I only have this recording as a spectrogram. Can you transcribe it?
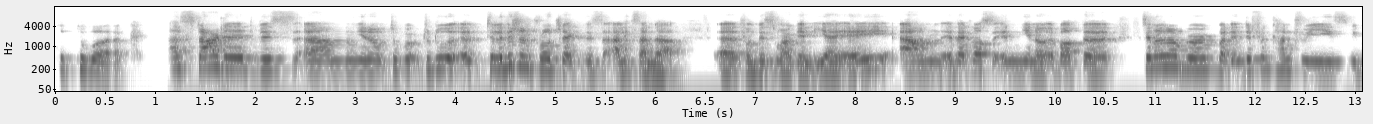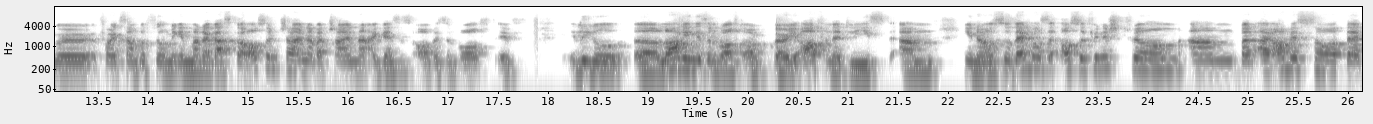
started to work. I started with, um, you know, to, to do a television project with Alexander uh, von Bismarck and EIA. Um, that was in, you know, about the similar work, but in different countries. We were, for example, filming in Madagascar, also in China, but China, I guess, is always involved if illegal uh, logging is involved, or very often at least. Um, you know, so that was also a finished film. Um, but I always thought that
